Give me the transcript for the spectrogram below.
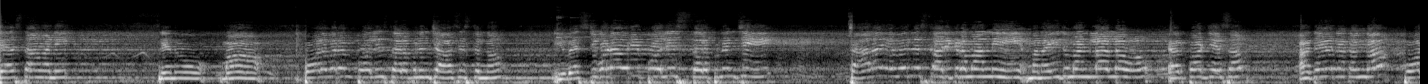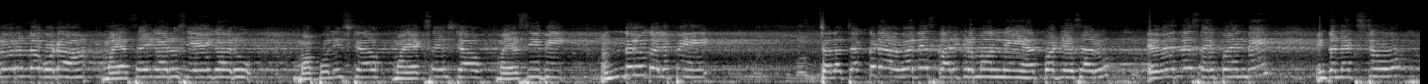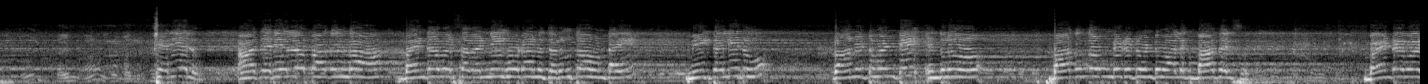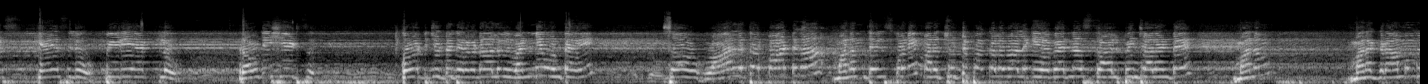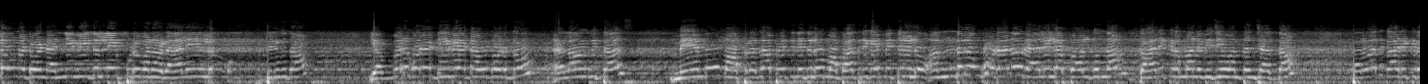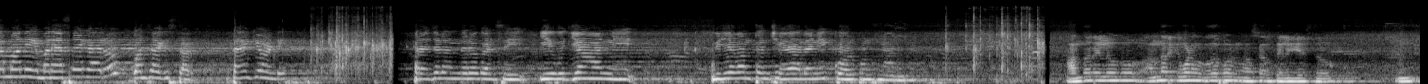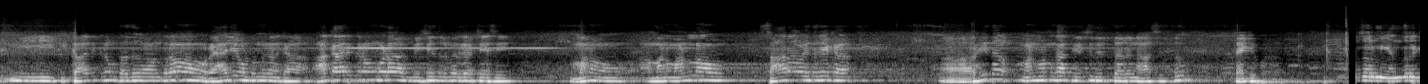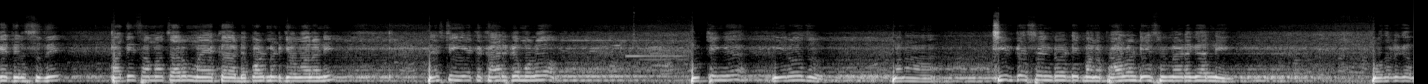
చేస్తామని నేను మా పోలవరం పోలీస్ తరపు నుంచి ఆశిస్తున్నాం. ఈ వెస్ట్ గోదావరి పోలీస్ తరపు నుంచి చాలా అవేర్నెస్ కార్యక్రమాల్ని మన ఐదు మండలాల్లో ఏర్పాటు చేశాం. అదే రకంగా పోలవరంలో కూడా మా ఎస్ఐ గారు సిఐ గారు మా పోలీస్ స్టాఫ్ మా ఎక్సైజ్ స్టాఫ్ మా ఎస్ఈబి అందరూ కలిపి చాలా చక్కటి అవేర్నెస్ కార్యక్రమాల్ని ఏర్పాటు చేశారు. అవేర్నెస్ అయిపోయింది. ఇంకా నెక్స్ట్ చర్యలు. ఆ చర్యల్లో భాగంగా బైండ్ అవర్స్ అవన్నీ కూడా జరుగుతూ ఉంటాయి. మీకు తెలీదు. రానటువంటి ఇందులో భాగంగా ఉండేటటువంటి వాళ్ళకి బాగా తెలుసు. బైండ్ అవర్స్ కేసులు పీడీ యాక్ట్లు రౌడీ షీట్స్ కోర్టు చుట్టూ తిరగడాలు ఇవన్నీ ఉంటాయి. సో వాళ్ళతో పాటుగా మనం తెలుసుకొని మన చుట్టుపక్కల వాళ్ళకి అవేర్నెస్ కల్పించాలంటే మనం మన గ్రామంలో ఉన్నటువంటి అన్ని వీధుల్ని ఇప్పుడు మనం ర్యాలీలో తిరుగుదాం. ఎవ్వరు కూడా డీవియేట్ అవ్వకూడదు. అలాంగ్ విత్ అస్ మేము మా ప్రజాప్రతినిధులు మా పాత్రికేయ మిత్రులు అందరం కూడాను ర్యాలీలో పాల్గొందాం. కార్యక్రమాన్ని విజయవంతం చేద్దాం. కార్యక్రమాన్ని మన ఎస్ఐ గారు కొనసాగిస్తారు. థ్యాంక్ యూ అండి. ప్రజలందరూ కలిసి ఈ ఉద్యమాన్ని విజయవంతం చేయాలని కోరుకుంటున్నాను. అందరిలోనూ అందరికీ కూడా హృదయపూర్వక నమస్కారం తెలియజేస్తూ ఈ కార్యక్రమం తదనంతరం ర్యాలీ ఉంటుంది కనుక ఆ కార్యక్రమం కూడా మీ చేతుల మీదుగా చేసి మనం మన మండలం సారా వ్యతిరేక రహిత మండలంగా తీర్చిదిద్దుతారని ఆశిస్తూ థ్యాంక్ యూ ఫర్ మీ అందరికీ తెలుస్తుంది ప్రతి సమాచారం మా యొక్క డిపార్ట్మెంట్కి ఇవ్వాలని నెక్స్ట్ ఈ యొక్క కార్యక్రమంలో ముఖ్యంగా ఈరోజు మన చీఫ్ గెస్ట్ అయినటువంటి మన పోలం డిఎస్పీ మేడం గారిని మొదటగా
